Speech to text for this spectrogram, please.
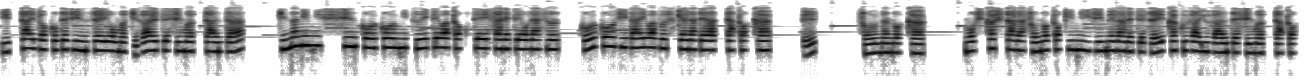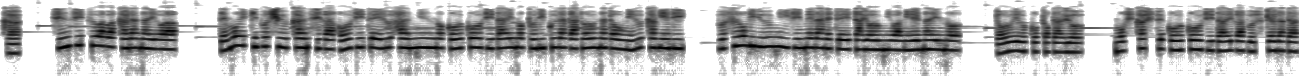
一体どこで人生を間違えてしまったんだ？ちなみに出身高校については特定されておらず、高校時代はブスキャラであったとか。え？そうなのか。もしかしたらその時にいじめられて性格が歪んでしまったとか。真実はわからないわ。でも一部週刊誌が報じている犯人の高校時代のプリクラ画像などを見る限り、ブスを理由にいじめられていたようには見えないの。どういうことだよ。もしかして高校時代がブスキャラだっ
